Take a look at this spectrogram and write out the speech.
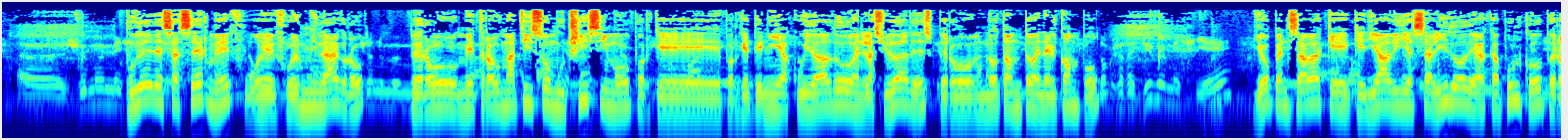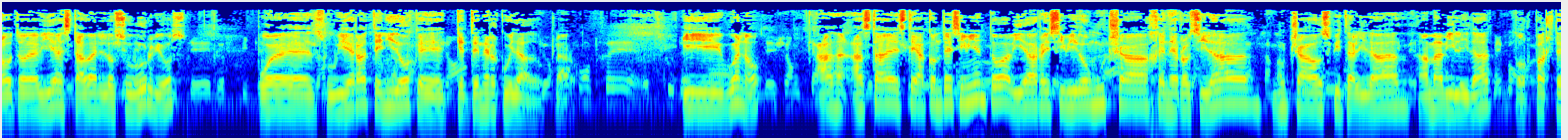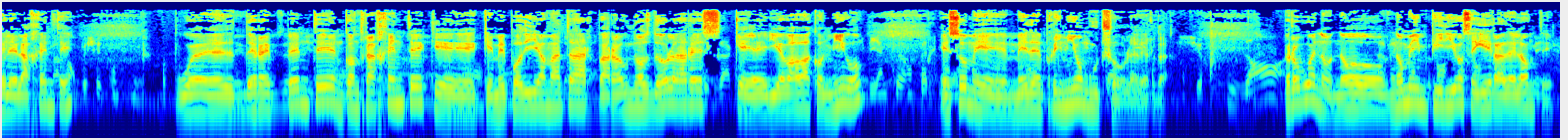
Pude deshacerme, fue, fue un milagro, pero me traumatizó muchísimo porque, porque tenía cuidado en las ciudades, pero no tanto en el campo. Yo pensaba que, que ya había salido de Acapulco, pero todavía estaba en los suburbios, pues hubiera tenido que, tener cuidado, claro. Y bueno, hasta este acontecimiento había recibido mucha generosidad, mucha hospitalidad, amabilidad por parte de la gente. Pues de repente encontré gente que, que me podía matar para unos dólares que llevaba conmigo. Eso me, me deprimió mucho, la verdad. Pero bueno, no, no me impidió seguir adelante.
